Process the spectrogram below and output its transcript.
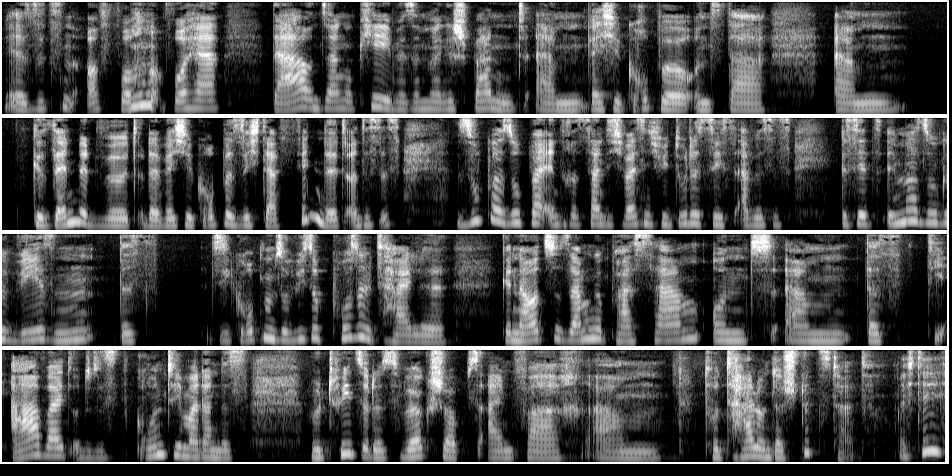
wir sitzen oft vor, vorher da und sagen, okay, wir sind mal gespannt, ähm, welche Gruppe uns da ähm, gesendet wird oder welche Gruppe sich da findet. Und es ist super, super interessant. Ich weiß nicht, wie du das siehst, aber es ist bis jetzt immer so gewesen, dass die Gruppen sowieso Puzzleteile genau zusammengepasst haben und ähm, dass die Arbeit oder das Grundthema dann des Retreats oder des Workshops einfach ähm, total unterstützt hat. Richtig?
